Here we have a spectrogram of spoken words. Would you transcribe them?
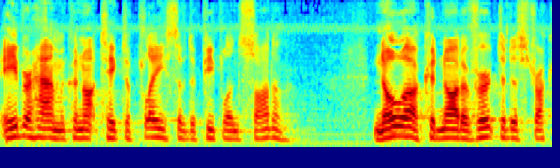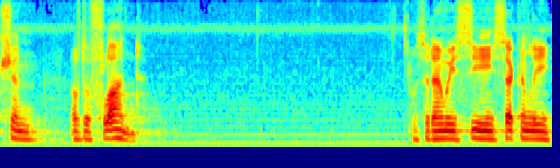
Abraham could not take the place of the people in Sodom. Noah could not avert the destruction of the flood. So then we see, secondly,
